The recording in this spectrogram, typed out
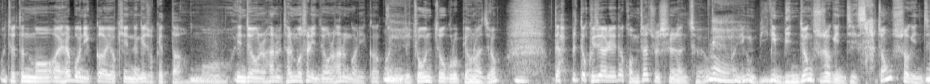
어쨌든 뭐 해보니까 역시 있는 게 좋겠다. 뭐 인정을 하는 잘못을 인정을 하는 거니까 그건 네. 이제 좋은 쪽으로 변하죠. 근데 하필 또 그 자리에다 검사 출신을 앉혀요. 네. 아, 이건 이게 민정수석인지 사정수석인지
